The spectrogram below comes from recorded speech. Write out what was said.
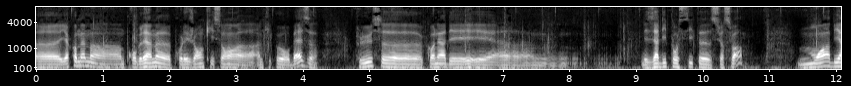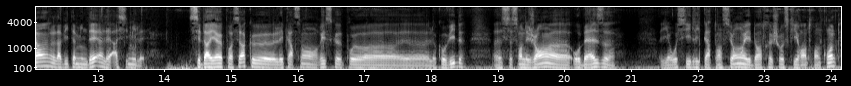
Il y a quand même un problème pour les gens qui sont un petit peu obèses, plus qu'on a des, les adipocytes euh, sur soi, moins bien la vitamine D elle est assimilée. C'est d'ailleurs pour ça que les personnes en risque pour euh, le Covid, euh, ce sont des gens obèses. Il y a aussi l'hypertension et d'autres choses qui rentrent en compte,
